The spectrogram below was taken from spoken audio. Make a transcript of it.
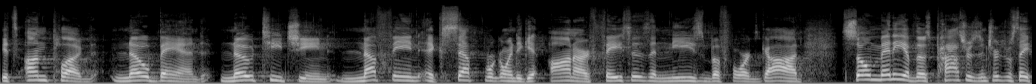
it's unplugged, no band, no teaching, nothing except we're going to get on our faces and knees before God, so many of those pastors and churches will say,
